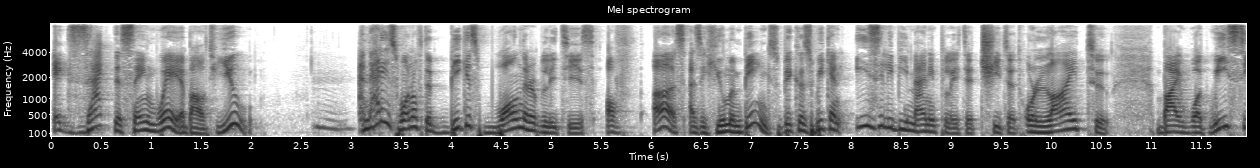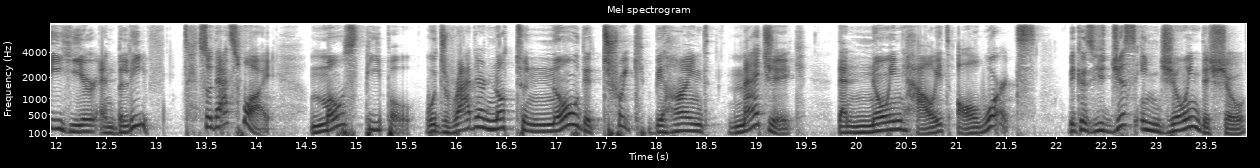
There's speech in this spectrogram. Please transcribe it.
exact the same way about you. And that is one of the biggest vulnerabilities of us as human beings because we can easily be manipulated, cheated, or lied to by what we see, hear, and believe. So that's why most people would rather not to know the trick behind magic than knowing how it all works. Because you're just enjoying the show,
